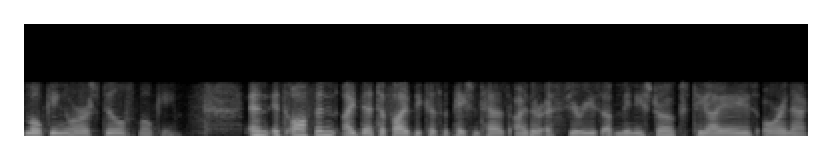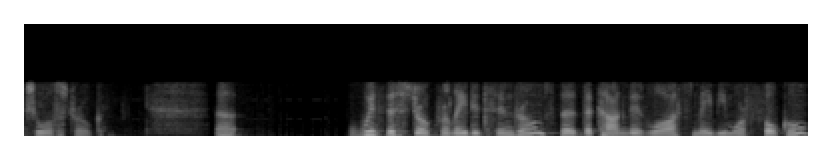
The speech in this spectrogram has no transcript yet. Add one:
smoking or are still smoking. And it's often identified because the patient has either a series of mini strokes, TIAs, or an actual stroke. Uh, with the stroke related syndromes, the, the cognitive loss may be more focal.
